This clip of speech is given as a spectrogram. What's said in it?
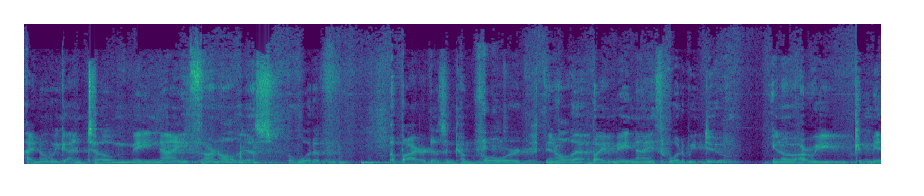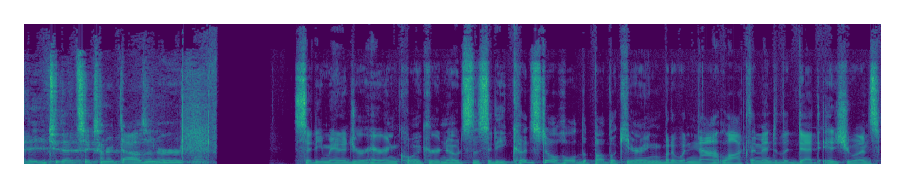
I know we got until May 9th on all this, but what if a buyer doesn't come forward and all that by May 9th? What do we do? You know, are we committed to that 600,000 or City Manager Aaron Kooiker notes the city could still hold the public hearing, but it would not lock them into the debt issuance.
